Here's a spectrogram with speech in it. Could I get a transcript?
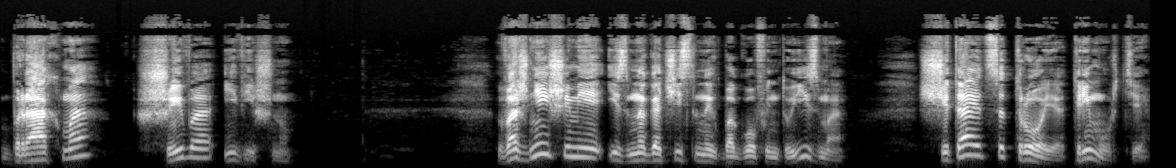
Брахма, Шива и Вишну. Важнейшими из многочисленных богов индуизма считаются трое Тримурти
